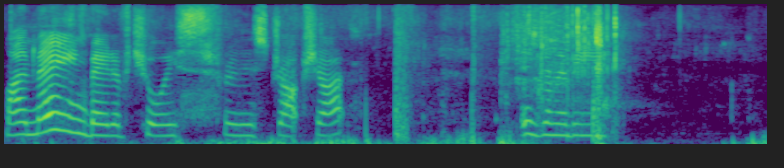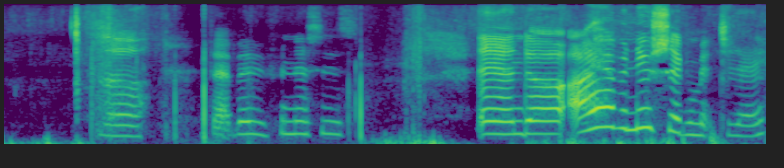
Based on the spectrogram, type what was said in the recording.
my main bait of choice for this drop shot is going to be the Fat Baby Finesses. And uh, I have a new segment today.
